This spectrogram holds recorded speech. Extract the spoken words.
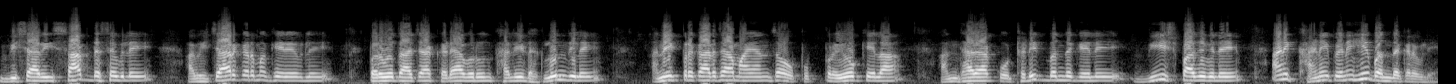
विषारी साप डसविले अभिचार कर्म केले पर्वताच्या कड्यावरून खाली ढकलून दिले अनेक प्रकारच्या मायांचा प्रयोग केला अंधाऱ्या कोठडीत बंद केले विष पाजविले आणि खाणेपिणेही बंद करवले.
